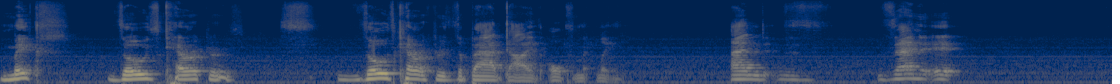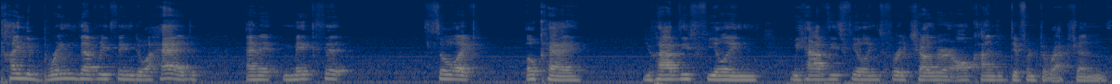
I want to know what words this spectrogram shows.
makes those characters those characters the bad guys ultimately. And then it kind of brings everything to a head and it makes it so like okay you have these feelings we have these feelings for each other in all kinds of different directions.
